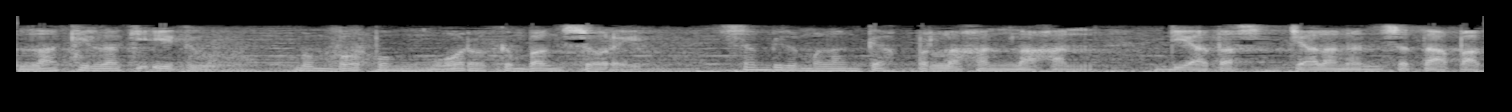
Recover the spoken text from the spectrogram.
Laki-laki itu membopong Woro Kembang Sore sambil melangkah perlahan-lahan di atas jalanan setapak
